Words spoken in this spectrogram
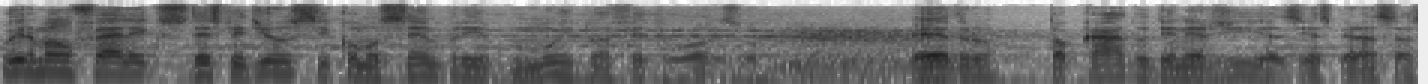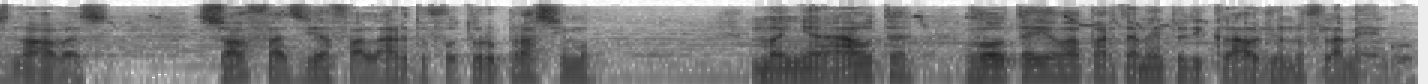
O irmão Félix despediu-se, como sempre, muito afetuoso. Pedro, tocado de energias e esperanças novas, só fazia falar do futuro próximo. Manhã alta, voltei ao apartamento de Cláudio no Flamengo.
